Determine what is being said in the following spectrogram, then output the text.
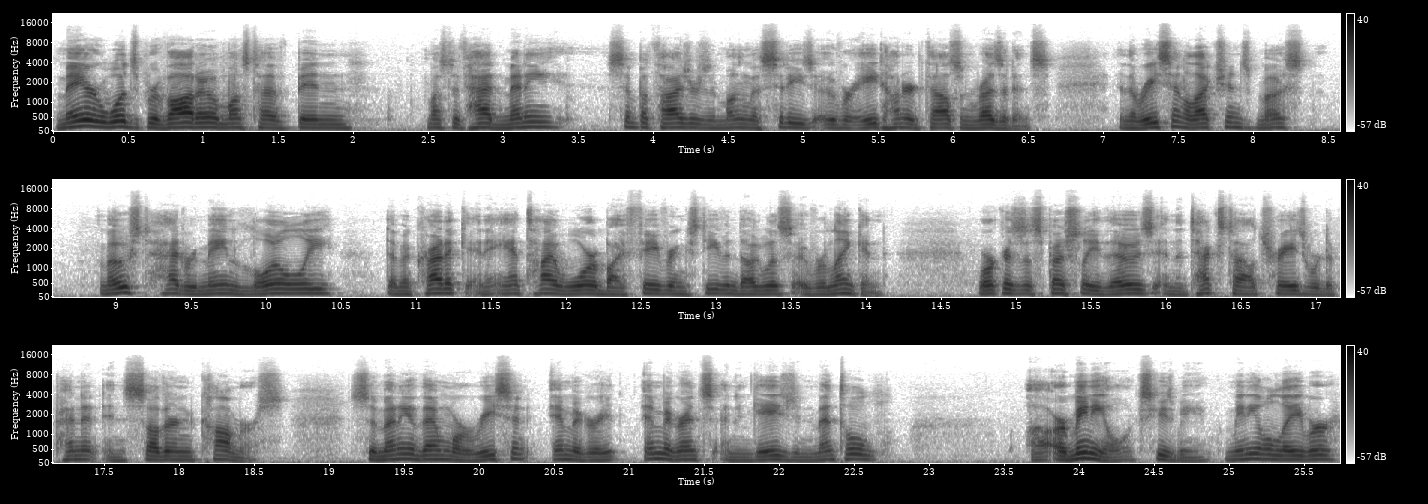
Mayor Wood's bravado must have been must have had many sympathizers among the city's over 800,000 residents. In the recent elections, most most had remained loyally Democratic and anti-war by favoring Stephen Douglas over Lincoln. Workers, especially those in the textile trades, were dependent in Southern commerce. So many of them were recent immigrant, immigrants and engaged in mental uh, or menial, excuse me, menial labor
